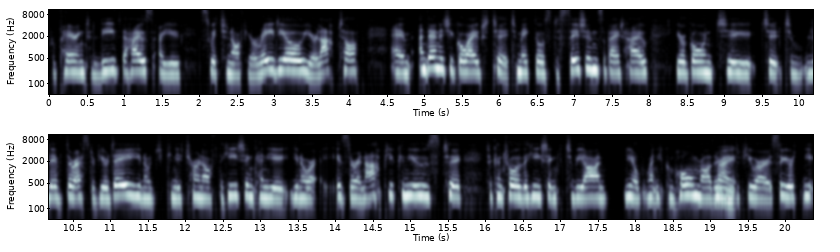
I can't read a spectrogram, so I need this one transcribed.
preparing to leave the house, are you switching off your radio, your laptop? Um, and then as you go out to, to make those decisions about how you're going to, to to live the rest of your day, you know, can you turn off the heating? Can you, you know, is there an app you can use to to control the heating to be on, you know, when you come home rather right. than a few hours? So you're you,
